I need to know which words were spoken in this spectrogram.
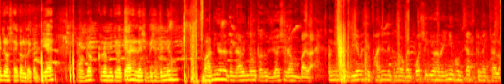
મિત્રો સાયકલ વાયકલ ત્યાં ડૉક્ટર મિત્રો ત્યાં લેશન પેશન તમને હું પાણી હશે તમને આવીને બહુ તો જય શ્રી રામ બાય બાય પછી ફાઇનલી તમારો ભાઈ પહોંચી ગયો. હવે યુનિફોર્મ સેસ કરીને નાખી. ચાલો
